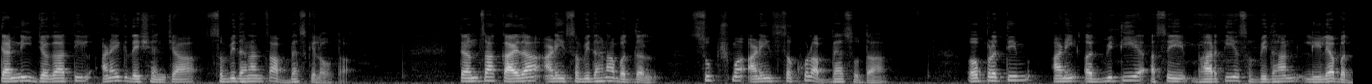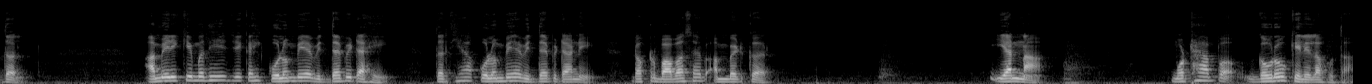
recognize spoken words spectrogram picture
त्यांनी जगातील अनेक देशांच्या संविधानांचा अभ्यास केला होता. त्यांचा कायदा आणि संविधानाबद्दल सूक्ष्म आणि सखोल अभ्यास होता. अप्रतिम आणि अद्वितीय असे भारतीय संविधान लिहिल्याबद्दल अमेरिकेमध्ये जे काही कोलंबिया विद्यापीठ आहे तर ह्या कोलंबिया विद्यापीठाने डॉक्टर बाबासाहेब आंबेडकर यांना मोठा प गौरव केलेला होता.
